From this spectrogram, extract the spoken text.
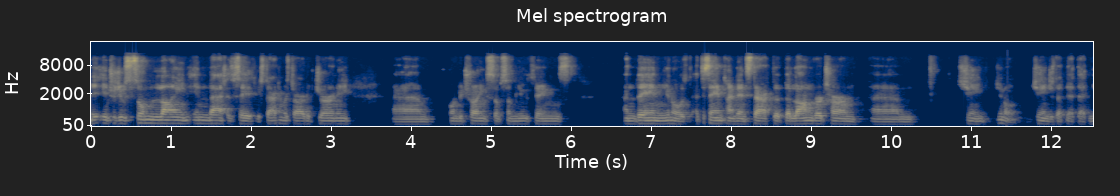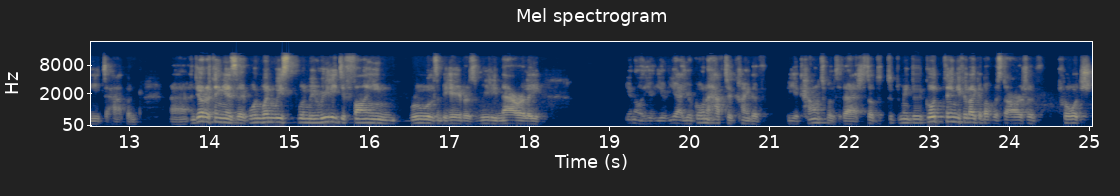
introduce some line in that as say if you're starting a restorative journey um, going to be trying some some new things, and then you know at the same time then start the, the longer term um, change you know changes that, that, that need to happen. Uh, and the other thing is that when, when we when we really define rules and behaviors really narrowly, you know, you, you, yeah, you're going to have to kind of be accountable to that. So, I mean, the good thing, if you like, about restorative approach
